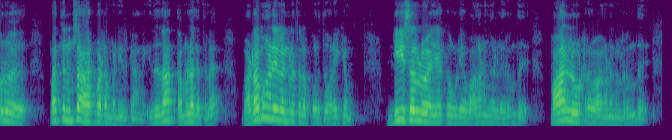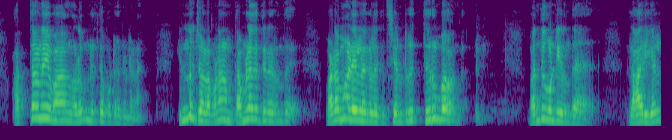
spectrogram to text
ஒரு பத்து நிமிஷம் ஆர்ப்பாட்டம் பண்ணியிருக்காங்க. இதுதான் தமிழகத்தில் வட மாநிலங்களத்தில் பொறுத்த வரைக்கும் டீசல் இயக்கக்கூடிய வாகனங்கள்லேருந்து பால் ஊட்டுற வாகனங்கள்லேருந்து அத்தனை வாகனங்களும் நிறுத்தப்பட்டிருக்கின்றன. இன்னும் சொல்லப்போனால் நம் தமிழகத்திலிருந்து வட மாநிலங்களுக்கு சென்று திரும்ப வந்து வந்து கொண்டிருந்த லாரிகள்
